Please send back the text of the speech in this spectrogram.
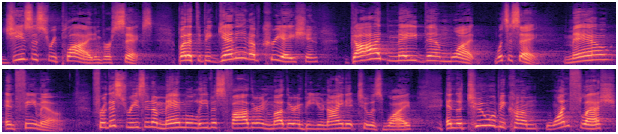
Jesus replied in verse 6 But at the beginning of creation, God made them what? What's it say? Male and female. For this reason, a man will leave his father and mother and be united to his wife, and the two will become one flesh.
